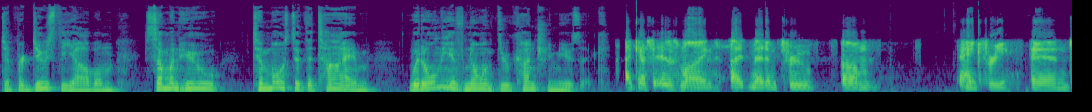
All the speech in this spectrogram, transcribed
to produce the album? Someone who, to most at the time, would only have known through country music. I guess it was mine. I'd met him through um, Hank Three, and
